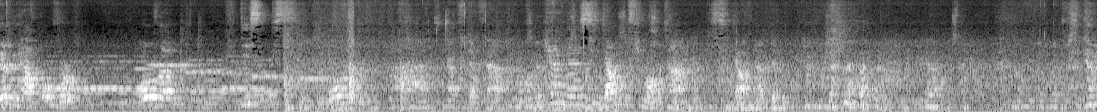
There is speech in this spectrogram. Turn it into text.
here we have over all the discs. All ah, not that. You can uh, sit down if you want. Huh? Sit down now. No, you don't want to sit down.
